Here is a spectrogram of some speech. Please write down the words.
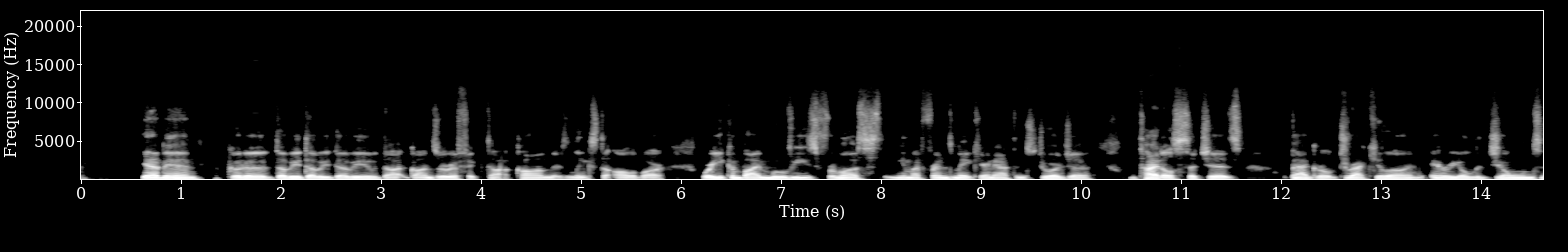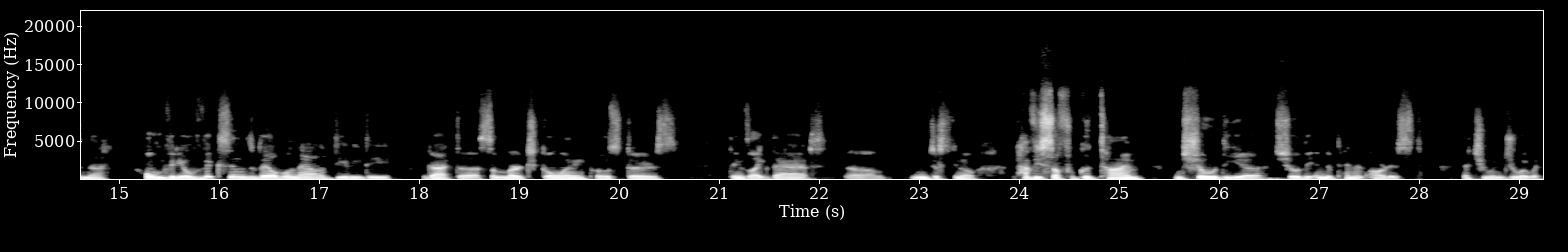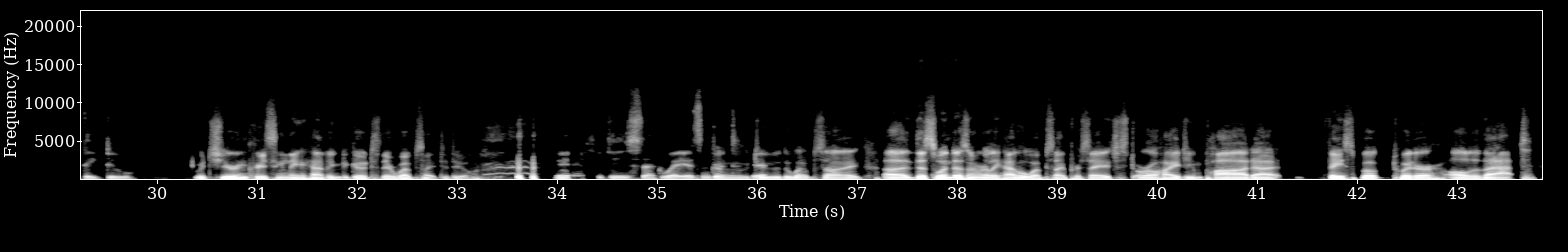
Yeah, man. Go to www.gonzorific.com. There's links to all of our where you can buy movies from us. Me and my friends make here in Athens, Georgia. Titles such as Bad Girl Dracula and Areola Jones and the home video Vixens available now DVD. We got uh, some merch going, posters, things like that. Um, just you know, have yourself a good time and show the uh, show the independent artist that you enjoy what they do. Which you're increasingly having to go to their website to do. Yes, it is that way, isn't Go it? Yeah. to the website. Uh, this one doesn't really have a website per se. It's just Oral Hygiene Pod at Facebook, Twitter, all of that.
